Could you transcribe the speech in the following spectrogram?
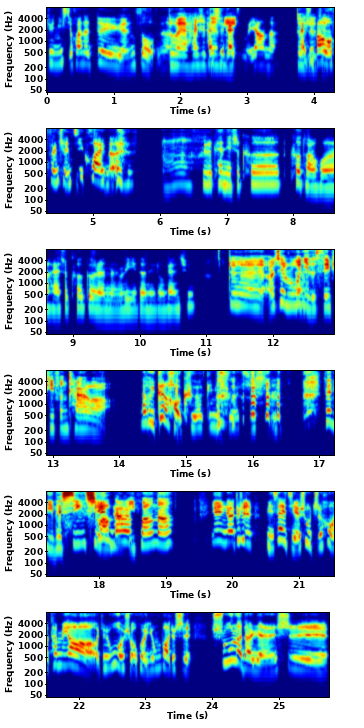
就你喜欢的队员走呢？对，还是还是该怎么样呢？还是把我分成几块呢？嗯，就是看你是磕磕团魂还是磕个人能力的那种感觉。对，而且如果你的 CP 分开了，那会更好磕。跟你说，其实，那你的心去往哪一方呢？因为你知道，就是比赛结束之后，他们要就是握手或者拥抱，就是输了的人是。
